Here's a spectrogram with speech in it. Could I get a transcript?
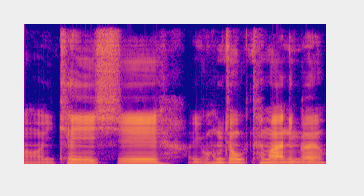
어, 이 KC, 이거 홍정욱 테마 아닌가요?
